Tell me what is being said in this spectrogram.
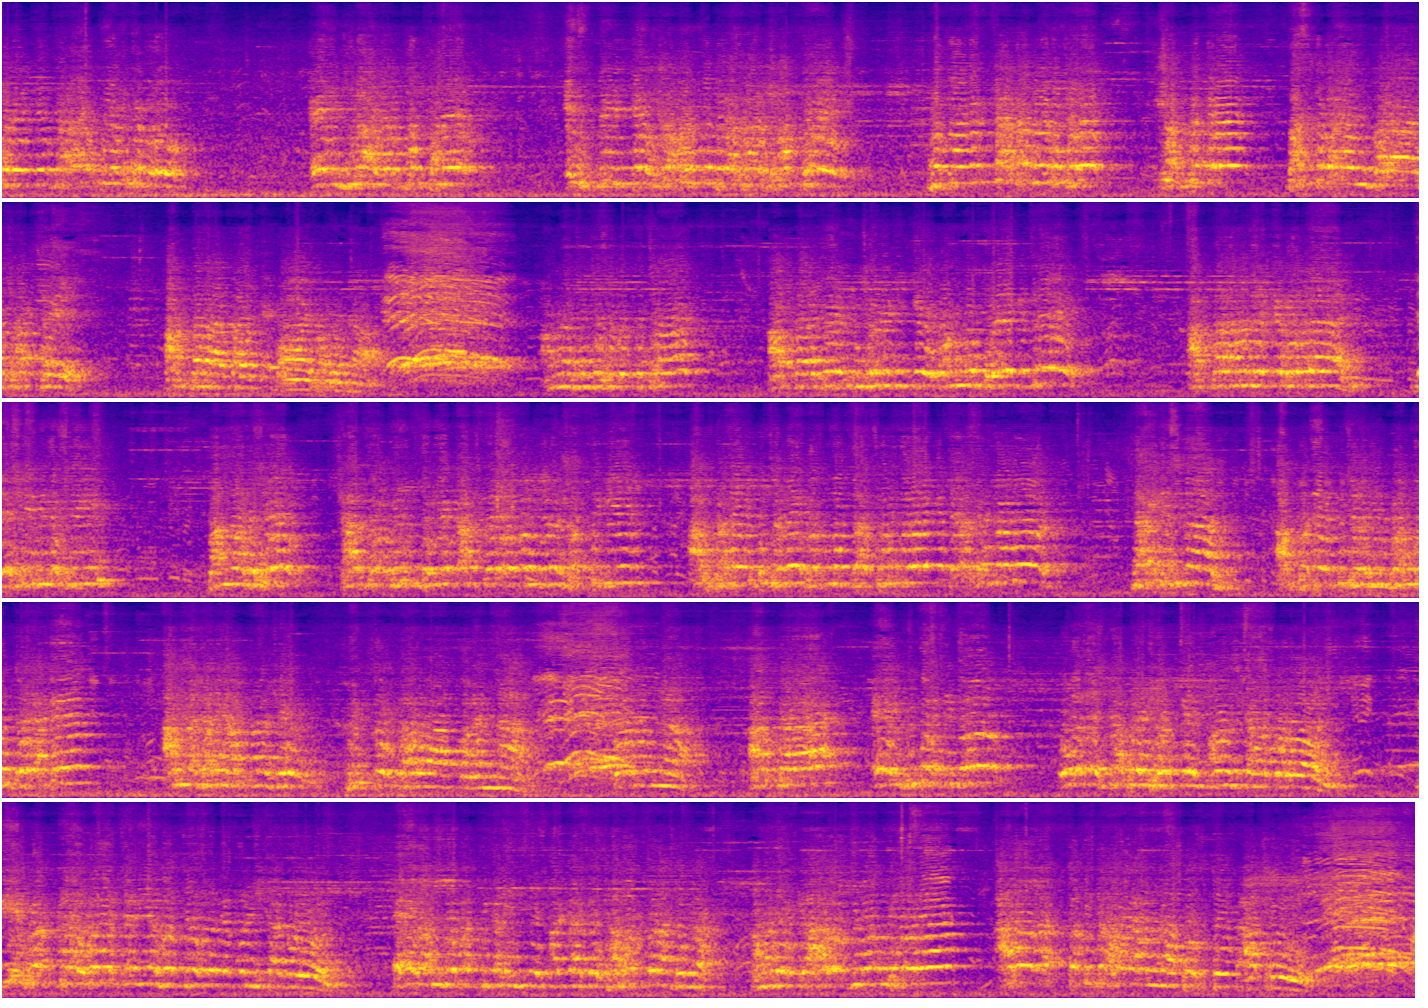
আপনাদেরকে যারা করো স্বার্থে আপনারা ভয় পাবেন না আমরা জিজ্ঞাসা করতে চাই, আপনাদের পিছনে কি কেউ বন্ধ ধরে রেখেছে আপনারা আমাদেরকে বলবেন দেশি বিদেশি বাংলাদেশে স্বার্থ বিরুদ্ধে নিয়ে কাজ করে এরকম যেন শক্তি কি আপনাদের পিছনে গণতন্ত্র শুরু করে রেখেছে আছেন মানুষ নাই ইসলাম আপনাদের পিছনে বন্ধ ধরে রাখে আমরা জানি আপনারা সে মৃত্যু প্রহরা করেন না করবেন না। আপনারা এই বিতর্কিত উপদেষ্টা পরিষদকে সংস্কার করুন। পরিষ্কার করুন। এই যে সরকারকে সামত করার জন্য আমাদেরকে আরও জীবন দিতে হবে আরও রক্ত দিতে হবে আমরা প্রস্তুত আছি।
